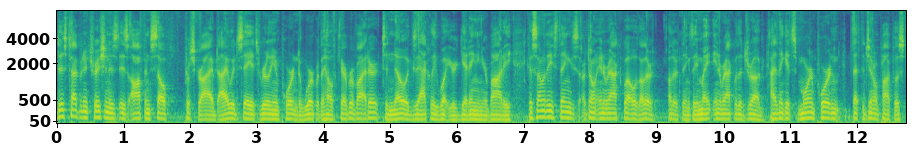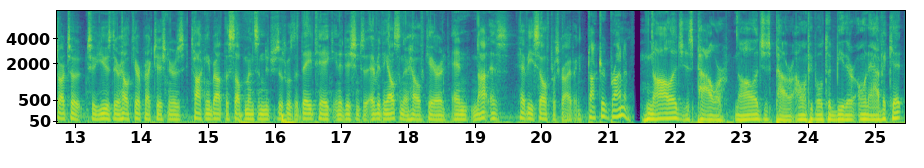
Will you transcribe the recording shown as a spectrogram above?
this type of nutrition is, is often self prescribed. I would say it's really important to work with a healthcare provider to know exactly what you're getting in your body because some of these things are, don't interact well with other other things. They might interact with a drug. I think it's more important that the general populace start to, to use their healthcare practitioners talking about the supplements and nutraceuticals that they take in addition to everything else in their healthcare and, and not as heavy self prescribing. Dr. Brannon. Knowledge is power. Knowledge is power. I want people to be their own advocate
